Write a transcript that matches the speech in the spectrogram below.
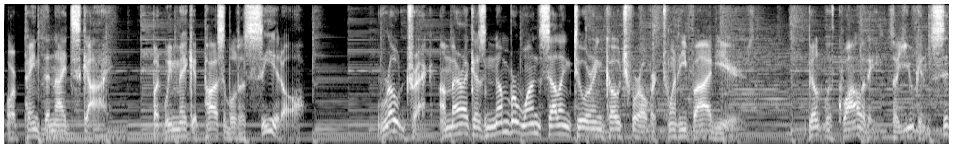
or paint the night sky, but we make it possible to see it all. Roadtrek, America's number one selling touring coach for over 25 years. Built with quality so you can sit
